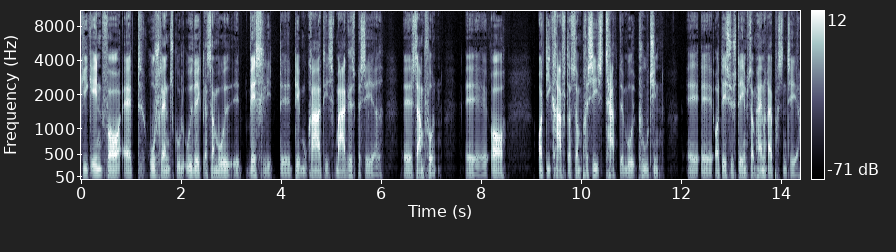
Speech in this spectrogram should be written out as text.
gik ind for, at Rusland skulle udvikle sig mod et vestligt, øh, demokratisk, markedsbaseret øh, samfund. Øh, og, og de kræfter, som præcis tabte mod Putin øh, øh, og det system, som han repræsenterer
